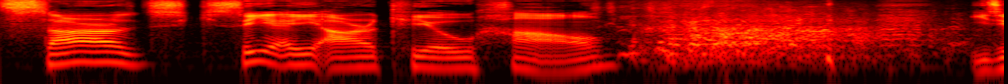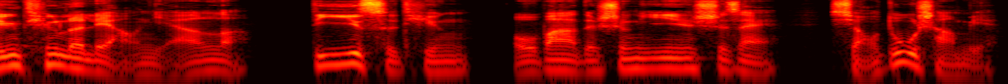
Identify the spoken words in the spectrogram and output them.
C R C A R Q 好，已经听了两年了。第一次听欧巴的声音是在小度上面，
